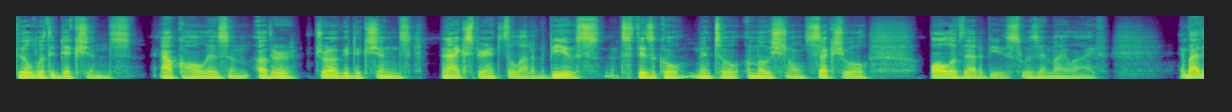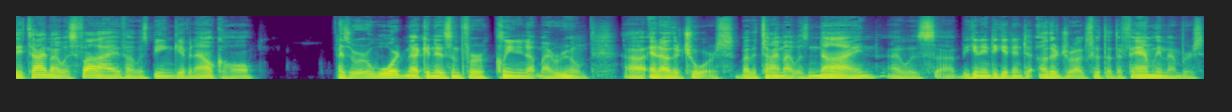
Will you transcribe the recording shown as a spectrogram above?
filled with addictions, alcoholism, other drug addictions, and I experienced a lot of abuse. It's physical, mental, emotional, sexual. All of that abuse was in my life. And by the time I was five, I was being given alcohol as a reward mechanism for cleaning up my room uh, and other chores. By the time I was nine, I was uh, beginning to get into other drugs with other family members.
